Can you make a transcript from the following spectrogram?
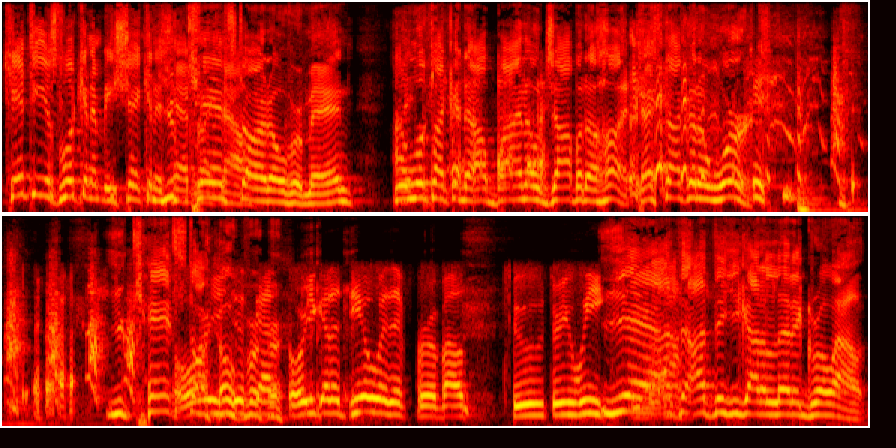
Canty is looking at me, shaking his you head. You can't right start over, man. You'll look like an albino Jabba the Hutt. That's not going to work. you can't start or you over. Gotta, or you got to deal with it for about two, three weeks. Yeah, you know? I, th- I, think you got to let it grow out.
